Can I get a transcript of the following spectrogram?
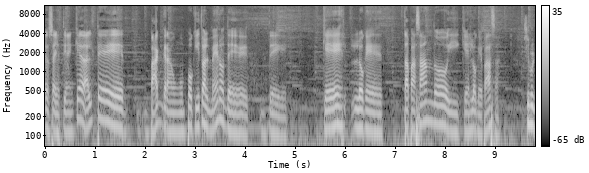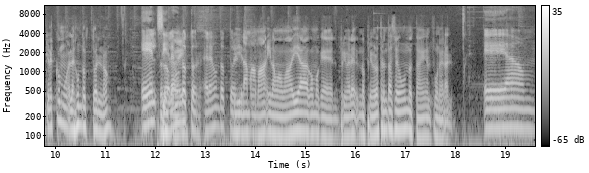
o sea, ellos tienen que darte background un poquito al menos de, de qué es lo que está pasando y qué es lo que pasa. Sí, porque él es como, él es un doctor, ¿no? Él, sí, él es un doctor, él es un doctor. Y la mamá, y la mamá había como que el primer, los primeros 30 segundos están en el funeral. Eh, um,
